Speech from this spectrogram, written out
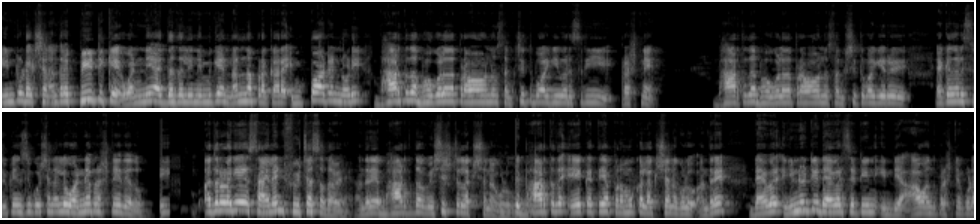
ಇಂಟ್ರೊಡಕ್ಷನ್ ಅಂದರೆ ಪೀಠಿಕೆ ಒಂದನೇ ಅಧ್ಯದಲ್ಲಿ ನಿಮಗೆ ನನ್ನ ಪ್ರಕಾರ ಇಂಪಾರ್ಟೆಂಟ್ ನೋಡಿ. ಭಾರತದ ಭೌಗೋಳದ ಪ್ರಭಾವವನ್ನು ಸಂಕ್ಷಿಪ್ತವಾಗಿ ವಿವರಿಸ್ರಿ ಪ್ರಶ್ನೆ. ಭಾರತದ ಭೌಗೋಳದ ಪ್ರಭಾವವನ್ನು ಸಂಕ್ಷಿಪ್ತವಾಗಿ ಯಾಕಂದ್ರೆ ಫ್ರೀಕ್ವೆನ್ಸಿ ಕ್ವಶನ್ ಅಲ್ಲಿ ಒಂದೇ ಪ್ರಶ್ನೆ ಇದೆ ಅದು. ಅದರೊಳಗೆ ಸೈಲೆಂಟ್ ಫ್ಯೂಚರ್ಸ್ ಅದಾವೆ. ಅಂದ್ರೆ ಭಾರತದ ವಿಶಿಷ್ಟ ಲಕ್ಷಣಗಳು. ಭಾರತದ ಏಕತೆಯ ಪ್ರಮುಖ ಲಕ್ಷಣಗಳು. ಅಂದ್ರೆ diver unity diversity in India ಆ ಒಂದು ಪ್ರಶ್ನೆ ಕೂಡ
